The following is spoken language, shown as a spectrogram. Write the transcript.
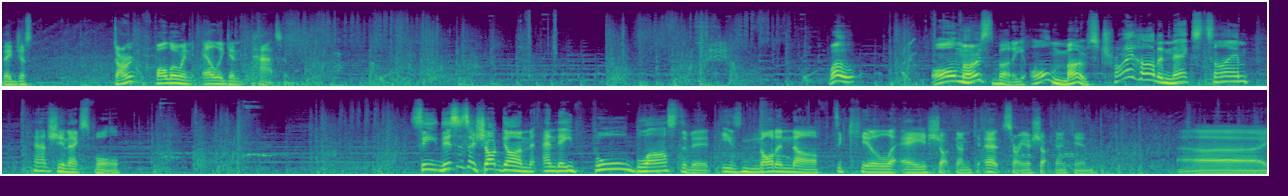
They just don't follow an elegant pattern. Whoa. Almost, buddy. Almost. Try harder next time. Catch you next fall. See, this is a shotgun, and a full blast of it is not enough to kill a shotgun... Uh, sorry, a shotgun kin. Uh,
